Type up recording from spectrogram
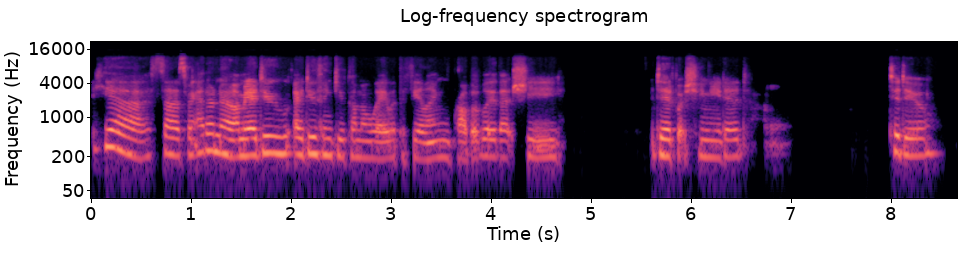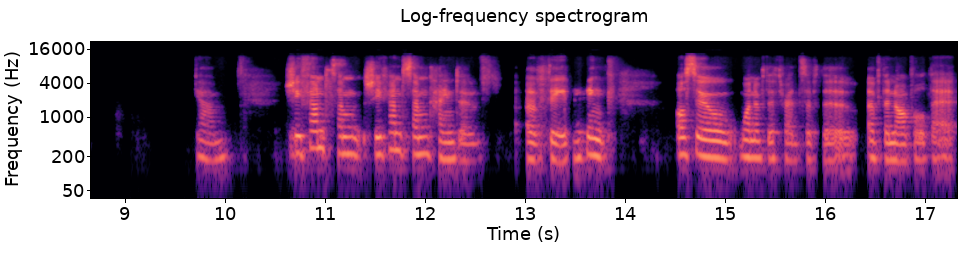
Yeah, satisfying. I don't know. I mean, I do I do think you come away with the feeling probably that she did what she needed to do. Yeah. She found some she found some kind of of faith. I think also one of the threads of the of the novel that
